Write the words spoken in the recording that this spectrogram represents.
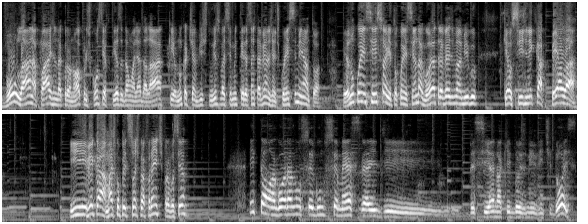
Vou lá na página da Cronópolis, com certeza, dar uma olhada lá, porque eu nunca tinha visto isso, vai ser muito interessante. Tá vendo, gente? Conhecimento, ó. Eu não conhecia isso aí, tô conhecendo agora através do meu amigo que é o Sidney Capella. E vem cá, mais competições para frente para você? Então, agora no segundo semestre aí de desse ano aqui 2022,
